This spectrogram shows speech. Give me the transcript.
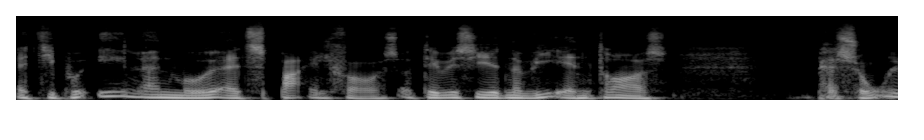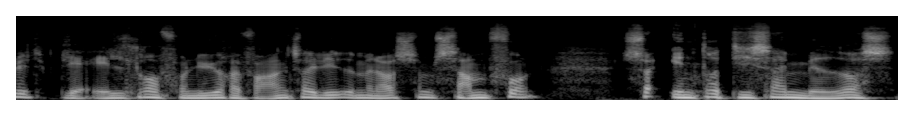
at de på en eller anden måde er et spejl for os. Og det vil sige, at når vi ændrer os personligt, bliver ældre, får nye referencer i livet, men også som samfund, så ændrer de sig med os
